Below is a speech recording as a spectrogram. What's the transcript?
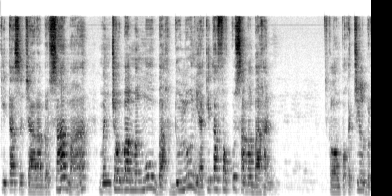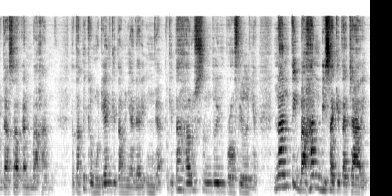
kita secara bersama mencoba mengubah dulunya kita fokus sama bahan. Kelompok kecil berdasarkan bahan. Tetapi kemudian kita menyadari enggak, kita harus sentuhin profilnya. Nanti bahan bisa kita cari.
